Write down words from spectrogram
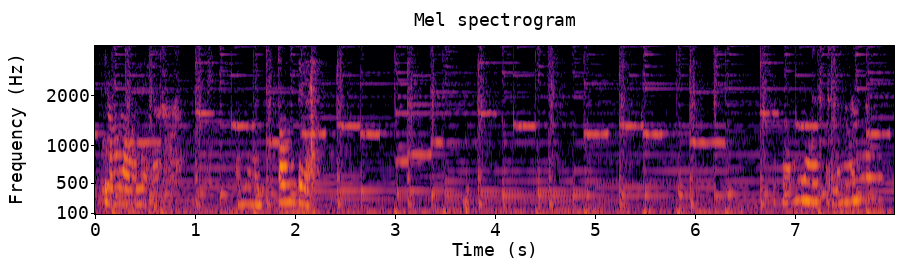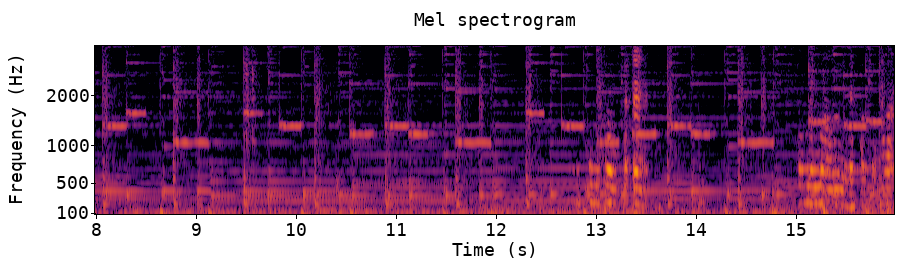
ำน้ำร้อนเนี่ยนะคะเอามันต้มเดือดใส่น้ำร้อนเสร็จแล้วนะทำ ความสะอาดต้องระวังเลยนะคะเพราะว่า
